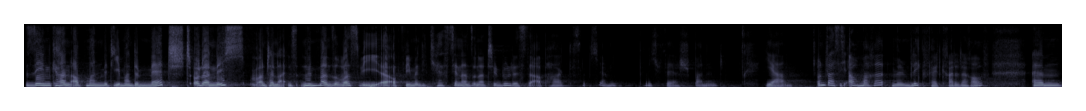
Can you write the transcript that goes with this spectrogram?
sehen kann, ob man mit jemandem matcht oder nicht. Und dann nimmt man sowas wie, äh, ob wie man die Kästchen an so einer To-Do-Liste abhakt. Das finde ich, ähm, find ich sehr spannend. Ja, und was ich auch mache, mein Blick fällt gerade darauf, ähm,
